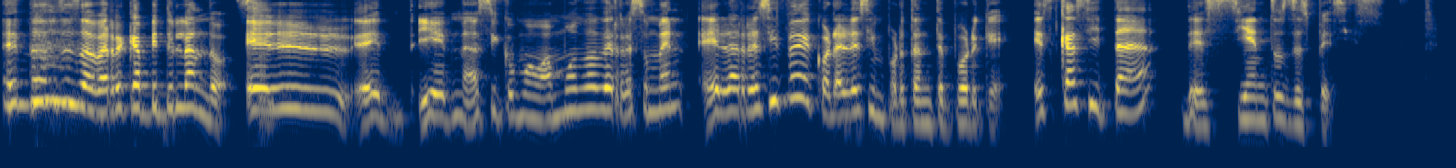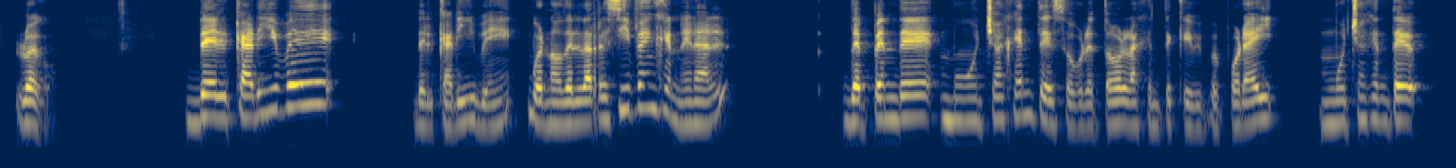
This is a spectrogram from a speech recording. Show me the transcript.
Entonces, a ver, recapitulando, el, eh, y así como a modo de resumen, el arrecife de coral es importante porque es casita de cientos de especies. Luego, del Caribe, del Caribe, bueno, del arrecife en general, depende mucha gente, sobre todo la gente que vive por ahí, mucha gente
